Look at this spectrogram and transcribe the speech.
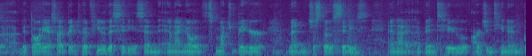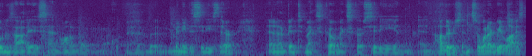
uh, Vitoria. So I've been to a few of the cities, and, and I know it's much bigger than just those cities. And I, have been to Argentina and Buenos Aires, San Juan, uh, many of the cities there. And I've been to Mexico, Mexico City, and, and others. And so what I realized,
